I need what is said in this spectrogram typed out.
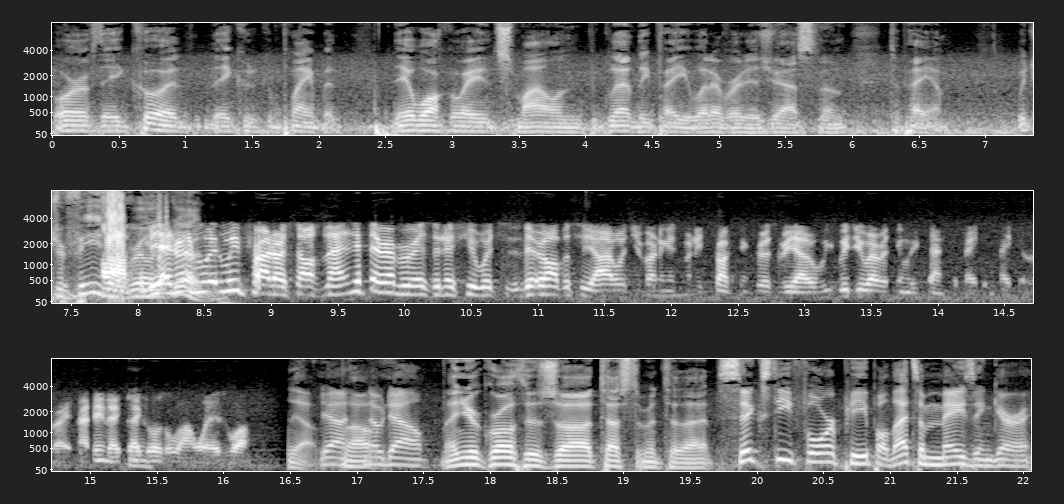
or if they could, they could complain, but they'll walk away and smile and gladly pay you whatever it is you ask them to pay them. With your fees, are really yeah, and, good. and we pride ourselves on that. And if there ever is an issue, which there obviously are, when you're running as many trucks and crews as we are, we, we do everything we can to make it make it right. And I think that, that goes a long way as well. yeah, Yeah, Well, no doubt. And your growth is uh, testament to that. Sixty-four people. That's amazing, Garrett.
